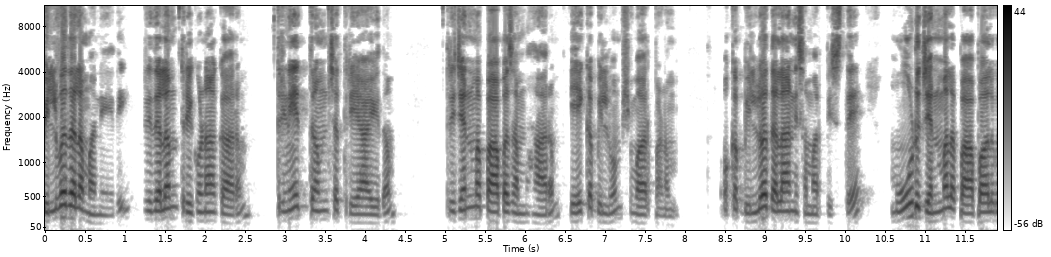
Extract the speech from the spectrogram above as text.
బిల్వదళం అనేది త్రిదళం త్రిగుణాకారం త్రినేత్రం చ త్రియాయుధం త్రిజన్మ పాప సంహారం ఏక బిల్వం శివార్పణం. ఒక బిల్వ దళాన్ని సమర్పిస్తే మూడు జన్మల పాపాలు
